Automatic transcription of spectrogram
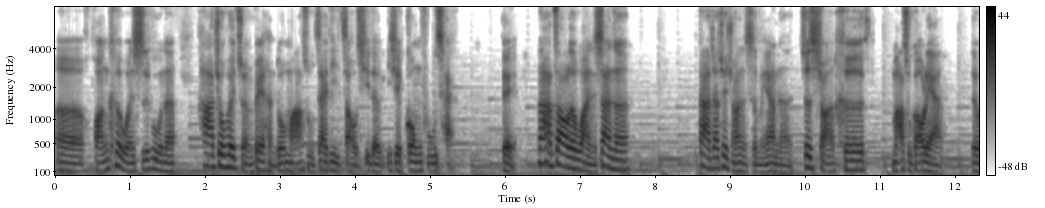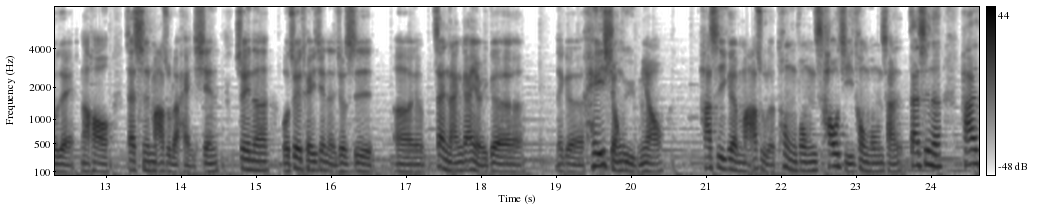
呃黄克文师傅呢，他就会准备很多马祖在地早期的一些功夫菜。对，那到了晚上呢，大家最喜欢什么样呢？就是喜欢喝马祖高粱，对不对？然后再吃马祖的海鲜。所以呢，我最推荐的就是呃，在南竿有一个那个黑熊与喵，它是一个马祖的痛风超级痛风餐，但是呢，它。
